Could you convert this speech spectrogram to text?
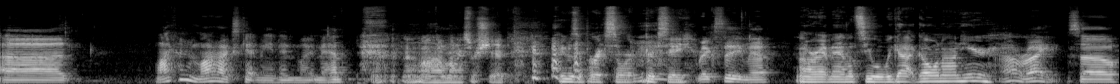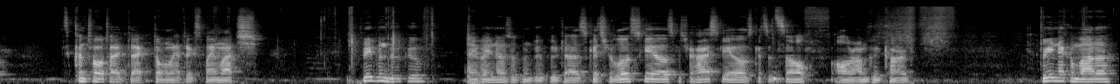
Uh, why couldn't Marx get me an invite, man? No, I'm not for shit. He was a brick sort, brick city. Brick City, man. All right, man. Let's see what we got going on here. All right, so it's a control type deck. Don't really have to explain much. Three Bunbuku. Everybody knows what Bunbuku does. Gets your low scales, gets your high scales, gets itself all around good card. Three Nekomata.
